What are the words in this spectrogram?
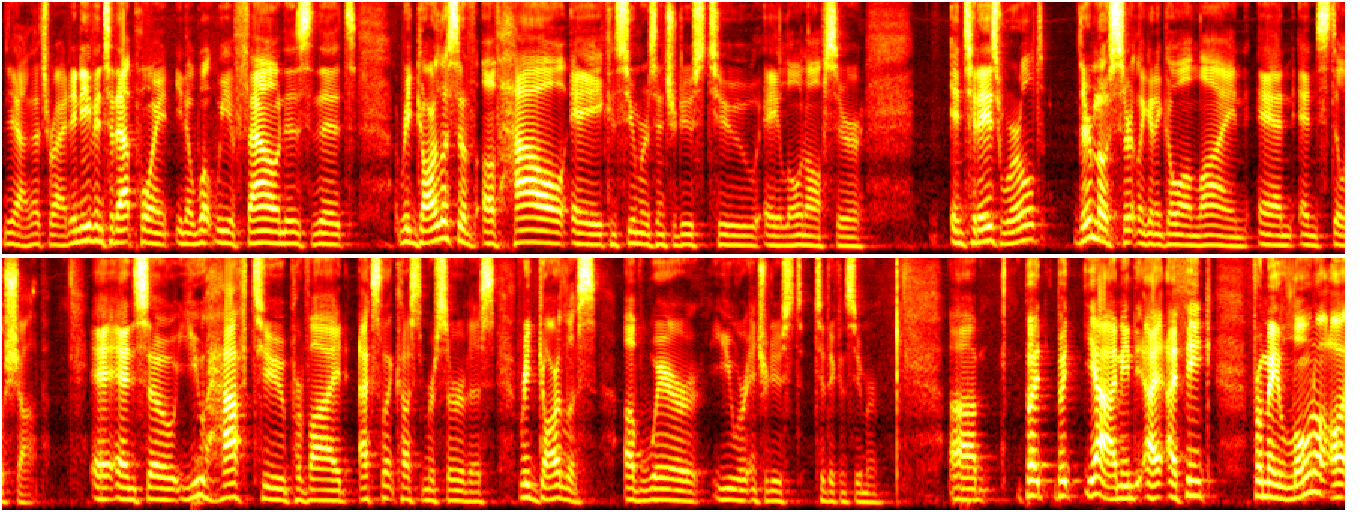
Yeah, that's right. And even to that point, you know, what we have found is that regardless of, of how a consumer is introduced to a loan officer, in today's world, they're most certainly going to go online and, and still shop. And, and so you have to provide excellent customer service regardless of where you were introduced to the consumer. Um, but, but yeah, I mean, I, I think from a loan, I'll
